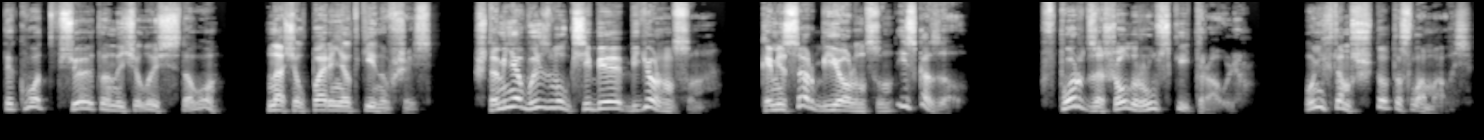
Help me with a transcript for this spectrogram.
Так вот, все это началось с того, — начал парень, откинувшись, что меня вызвал к себе Бьернсон, комиссар Бьернсон, и сказал, в порт зашел русский траулер. У них там что-то сломалось.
